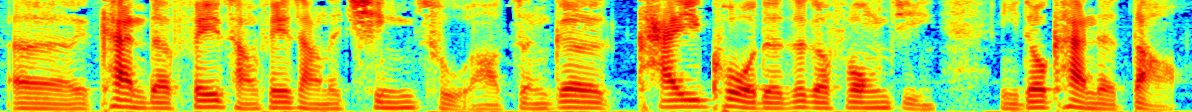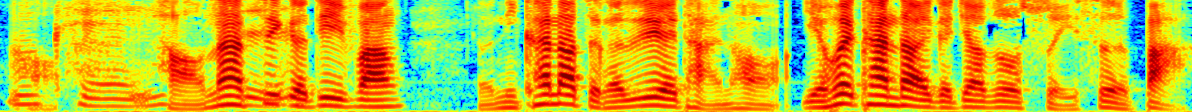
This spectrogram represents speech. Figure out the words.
呃，看得非常非常的清楚啊，整个开阔的这个风景你都看得到，OK，好，那这个地方，你看到整个日月潭哈，也会看到一个叫做水色坝。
